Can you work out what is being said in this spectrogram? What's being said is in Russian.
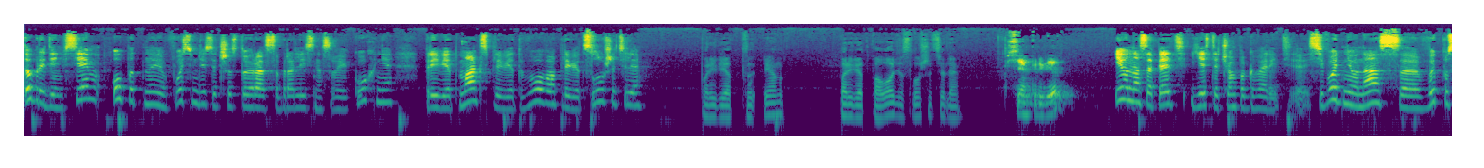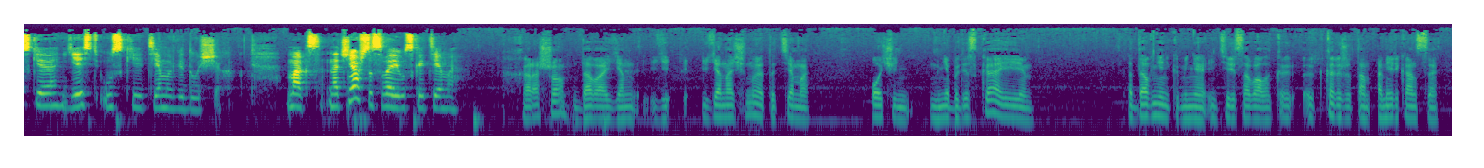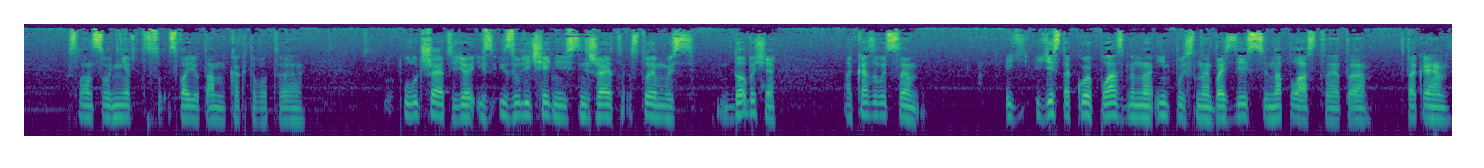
Добрый день всем! Опытные в 86 раз собрались на своей кухне. Привет, Макс, привет, Вова, привет, слушатели. Привет, Эн, привет, Володя, слушатели. Всем привет. И у нас опять есть о чем поговорить. Сегодня у нас э, в выпуске есть узкие темы ведущих. Макс, начнешь со своей узкой темы? Хорошо, давай я, я, я начну. Эта тема очень мне близка и давненько меня интересовало, как, как же там американцы сланцевую нефть свою там как-то вот э, улучшают ее из извлечения и снижают стоимость добычи. Оказывается, есть такое плазменно-импульсное воздействие на пласт. Это такая,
